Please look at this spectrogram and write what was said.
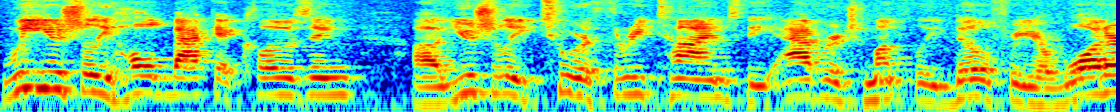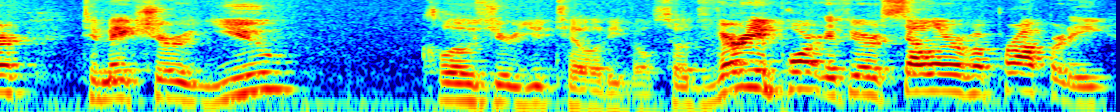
We usually hold back at closing uh, usually two or three times the average monthly bill for your water to make sure you close your utility bill. So it's very important if you're a seller of a property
